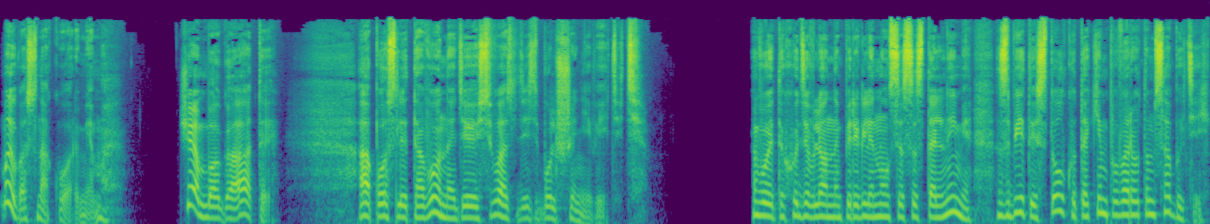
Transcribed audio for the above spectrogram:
мы вас накормим. Чем богаты. А после того, надеюсь, вас здесь больше не видеть». Войтых удивленно переглянулся с остальными, сбитый с толку таким поворотом событий.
